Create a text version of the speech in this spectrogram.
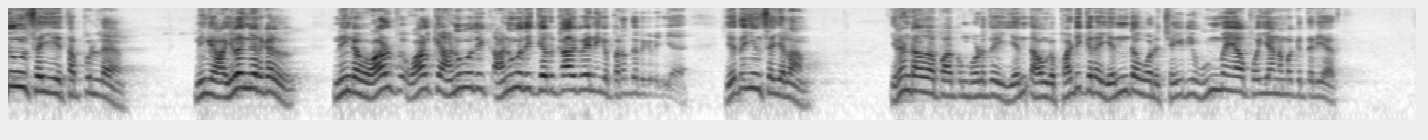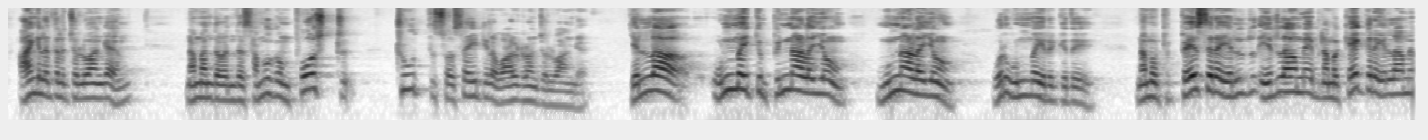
எதுவும் செய்ய தப்பு இல்லை. நீங்கள் இளைஞர்கள் நீங்கள் வாழ் வாழ்க்கை அனுமதி அனுமதிக்கிறதுக்காகவே நீங்கள் பிறந்திருக்கிறீங்க. எதையும் செய்யலாம். இரண்டாவதாக பார்க்கும் பொழுது எந்த அவங்க படிக்கிற எந்த ஒரு செய்தியும் உண்மையாக பொய்யா நமக்கு தெரியாது. ஆங்கிலத்தில் சொல்லுவாங்க நம்ம அந்த இந்த சமூகம் போஸ்ட் ட்ரூத் சொசைட்டியில் வாழ்கிறோம்னு சொல்லுவாங்க. எல்லா உண்மைக்கும் பின்னாலையும் முன்னாலையும் ஒரு உண்மை இருக்குது. நம்ம பேசுகிற எல் எல்லாமே நம்ம கேட்குற எல்லாமே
